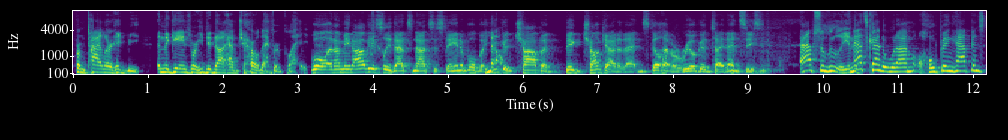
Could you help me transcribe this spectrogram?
from Tyler Higbee in the games where he did not have Gerald Everett play. Well, and I mean, obviously that's not sustainable, but No. you could chop a big chunk out of that and still have a real good tight end season. Absolutely. And that's kind of what I'm hoping happens.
